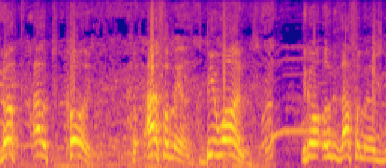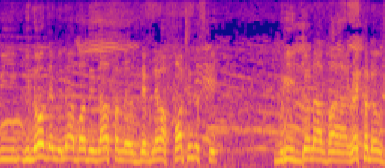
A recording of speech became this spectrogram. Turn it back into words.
Knocked out cold. So alpha males, be warned. You know all these alpha males, we, we know them, we know about these alpha males. They've never fought in the street. We don't have a record of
